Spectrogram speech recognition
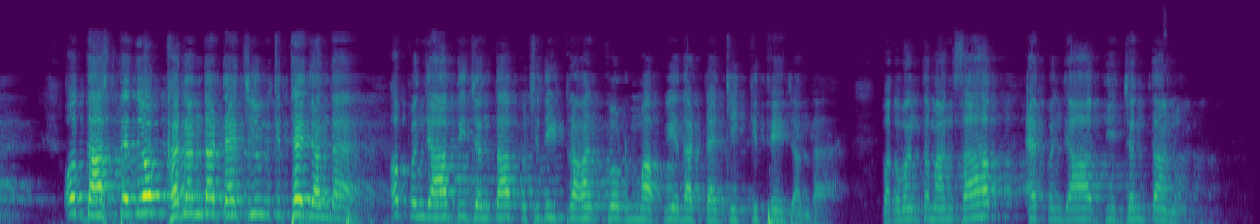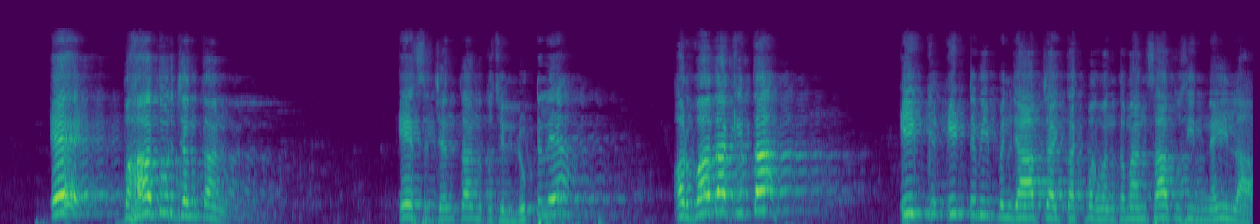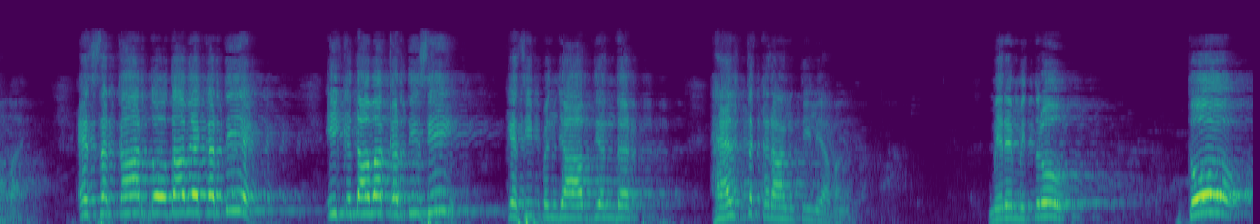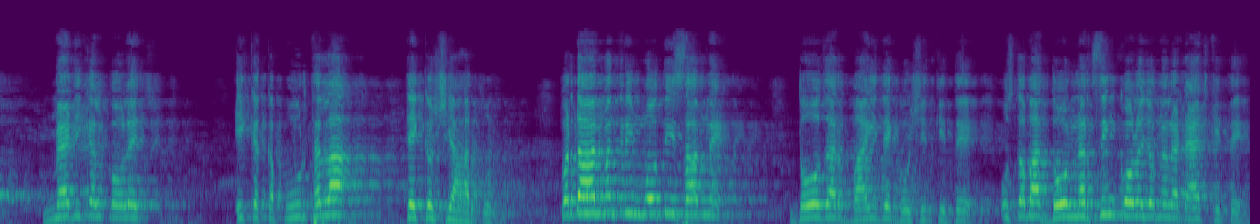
ਉਹ ਦੱਸਦੇ ਦਿਓ ਖਨਨ ਦਾ ਟੈਚੀ ਹੁਣ ਕਿੱਥੇ ਜਾਂਦਾ ਹੈ? ਉਹ ਪੰਜਾਬ ਦੀ ਜਨਤਾ ਪੁੱਛਦੀ, ਟਰਾਂਸਪੋਰਟ ਮਾਫੀਏ ਦਾ ਟੈਚੀ ਕਿੱਥੇ ਜਾਂਦਾ ਹੈ? ਭਗਵੰਤ ਮਾਨ ਸਾਹਿਬ, ਇਹ ਪੰਜਾਬ ਦੀ ਜਨਤਾ ਨੂੰ, ਇਹ ਬਹਾਦਰ ਜਨਤਾ ਨੂੰ, ਇਸ ਜਨਤਾ ਨੂੰ ਤੁਸੀਂ ਲੁੱਟ ਲਿਆ ਔਰ ਵਾਅਦਾ ਕੀਤਾ, ਇੱਕ ਇੱਟ ਵੀ ਪੰਜਾਬ ਚ ਅਜ ਤੱਕ ਭਗਵੰਤ ਮਾਨ ਸਾਹਿਬ ਤੁਸੀਂ ਨਹੀਂ ਲਾ ਪਾਏ। ਇਹ ਸਰਕਾਰ ਦੋ ਦਾਅਵੇ ਕਰਦੀ ਹੈ ਇੱਕ ਦਾਅਵਾ ਕਰਦੀ ਸੀ ਕਿ ਅਸੀਂ ਪੰਜਾਬ ਦੇ ਅੰਦਰ ਹੈਲਥ ਕ੍ਰਾਂਤੀ ਲਿਆਵਾਂਗੇ। ਮੇਰੇ ਮਿੱਤਰੋ, ਦੋ ਮੈਡੀਕਲ ਕਾਲਜ, ਇੱਕ ਕਪੂਰਥਲਾ ਤੇ ਇੱਕ ਹੁਸ਼ਿਆਰਪੁਰ। ਪ੍ਰਧਾਨ ਮੰਤਰੀ ਮੋਦੀ ਸਾਹਿਬ ਨੇ 2022 ਦੇ ਘੋਸ਼ਿਤ ਕੀਤੇ, ਉਸ ਤੋਂ ਬਾਅਦ ਦੋ ਨਰਸਿੰਗ ਕਾਲਜ ਉਹਨਾਂ ਨਾਲ ਅਟੈਚ ਕੀਤੇ।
